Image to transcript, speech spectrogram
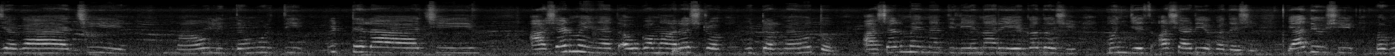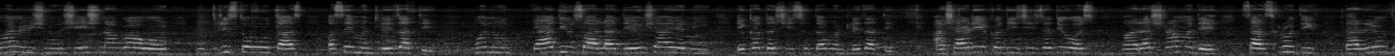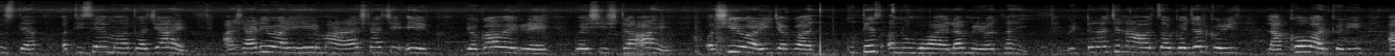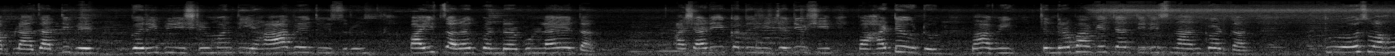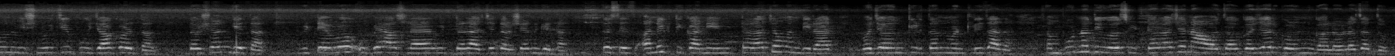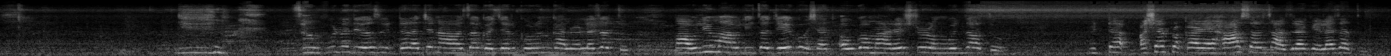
जगाची माऊलीत मूर्ती विठ्ठलाची. आषाढ महिन्यात अवघा महाराष्ट्र विठ्ठलमय होतो. आषाढ महिन्यातील येणारी एकादशी म्हणजेच आषाढी एकादशी. या दिवशी भगवान विष्णू शेषनागावर निद्रिस्त होतास असे म्हटले जाते. म्हणून या दिवसाला देवशायनी एकादशी सुद्धा म्हटले जाते. आषाढी एकादशीचा दिवस महाराष्ट्रामध्ये सांस्कृतिक धार्मिकदृष्ट्या अतिशय महत्त्वाचे आहे. आषाढी वारी हे महाराष्ट्राचे एक जगावेगळे वैशिष्ट्य आहे. अशी वारी जगात कुठेच अनुभवायला मिळत नाही. विठ्ठलाच्या नावाचा गजर करीत लाखो वारकरी आपला जातीभेद गरिबी श्रीमंती हा भेद विसरून पायी चालत पंढरपूरला येतात. आषाढी एकादशीच्या दिवशी पहाटे उठून भाविक चंद्रभागेच्या तीरी स्नान करतात. तुळस वाहून विष्णूची पूजा करतात दर्शन घेतात. विटेवर उभे असलेल्या विठ्ठलाचे दर्शन घेतात. तसेच अनेक ठिकाणी विठ्ठलाच्या मंदिरात भजन कीर्तन म्हटले जातात. संपूर्ण दिवस विठ्ठलाच्या नावाचा गजर करून घालवला जातो. संपूर्ण दिवस विठ्ठलाच्या नावाचा गजर करून घालवला जातो. माऊली माऊलीचा जय घोषात अवघा महाराष्ट्र रंगून जातो. विठ्ठल अशा प्रकारे हा सण साजरा केला जातो.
